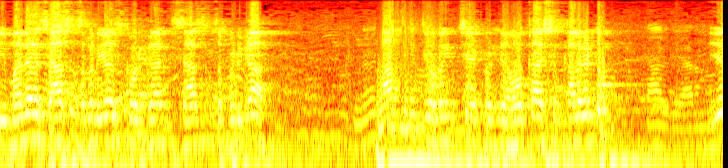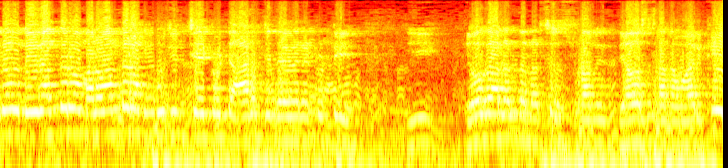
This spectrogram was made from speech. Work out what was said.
ఈ మందిర శాసనసభ నియోజకవర్గానికి శాసనసభ్యుడిగా ప్రాతినిధ్యం వహించేటువంటి అవకాశం కలగటం. ఈరోజు మీరందరూ మనమందరం పూజించేటువంటి ఆరోగ్య దైవమైనటువంటి ఈ యోగానంద నరసింహస్వామి దేవస్థానం వారికి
